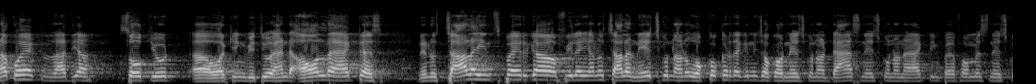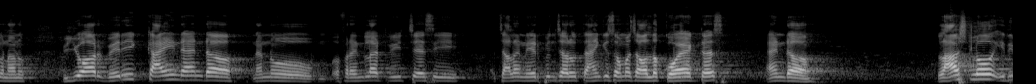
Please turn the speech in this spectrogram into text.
నా co actor Radhya so cute working with you and all the actors నేను చాలా ఇన్స్పైర్గా ఫీల్ అయ్యాను చాలా నేర్చుకున్నాను. ఒక్కొక్కరి దగ్గర నుంచి ఒక్కొక్కరు నేర్చుకున్నాను డ్యాన్స్ నేర్చుకున్నాను యాక్టింగ్ పెర్ఫార్మెన్స్ నేర్చుకున్నాను. You are very kind and నన్ను ఫ్రెండ్లా ట్రీట్ చేసి చాలా నేర్పించారు. Thank you so much all the co actors and లాస్ట్లో ఇది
